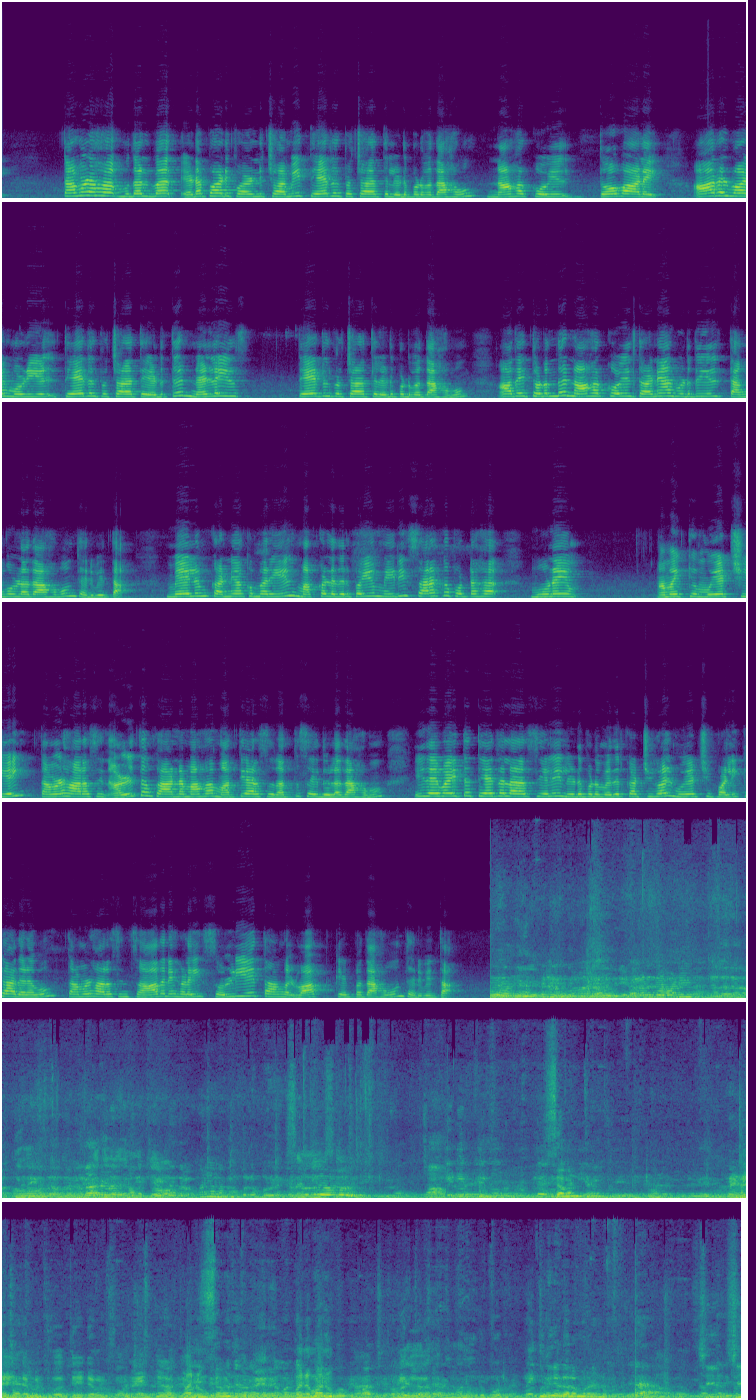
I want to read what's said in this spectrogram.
தமிழக முதல்வர் எடப்பாடி பழனிசாமி தேர்தல் பிரச்சாரத்தில் ஈடுபடுவதாகவும் நாகர்கோயில் தோவாளை ஆரல்வாய் மொழியில் தேர்தல் பிரச்சாரத்தை எடுத்து நெல்லையில் தேர்தல் பிரச்சாரத்தில் ஈடுபடுவதாகவும் அதைத் தொடர்ந்து நாகர்கோயில் தனியார் விடுதியில் தங்குள்ளதாகவும் தெரிவித்தார். மேலும் கன்னியாகுமரியில் மக்கள் எதிர்ப்பையும் மீறி சரக்கு பொட்டக முனையம் அமைக்கும் முயற்சியை தமிழக அரசின் அழுத்தம் காரணமாக மத்திய அரசு ரத்து செய்துள்ளதாகவும் இதை வைத்து தேர்தல் அரசியலில் ஈடுபடும் எதிர்க்கட்சிகள் முயற்சி பலிக்காதெனவும் தமிழக அரசின் சாதனைகளை சொல்லியே தாங்கள் வாக்கு கேட்பதாகவும் தெரிவித்தார். புதிய தலைமுறை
